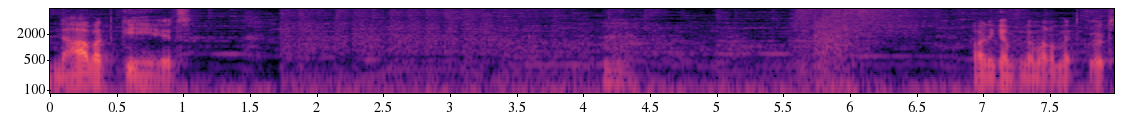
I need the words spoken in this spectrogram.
Na, was geht? Aber die kämpfen immer noch mit gut.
